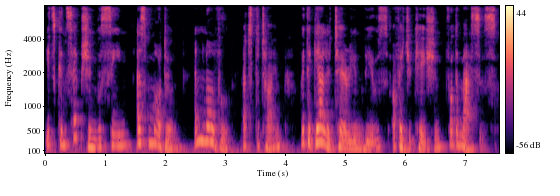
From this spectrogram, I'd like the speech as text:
Its conception was seen as modern and novel at the time with egalitarian views of education for the masses.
